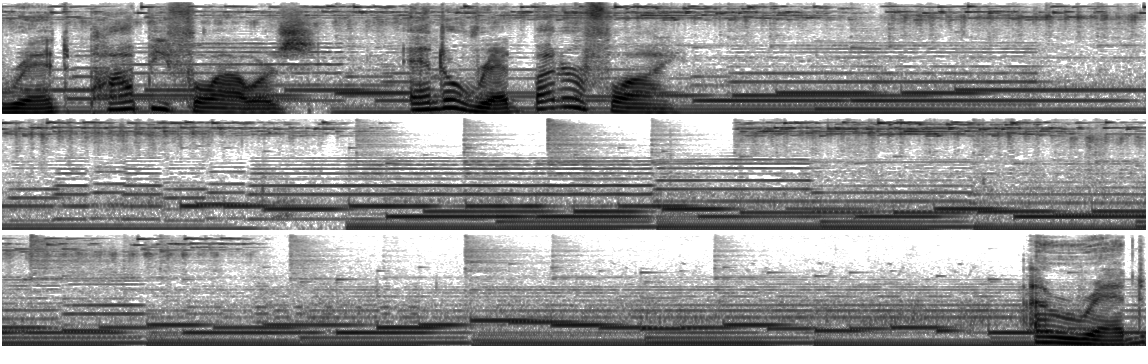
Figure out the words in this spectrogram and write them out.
Red poppy flowers and a red butterfly. a red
